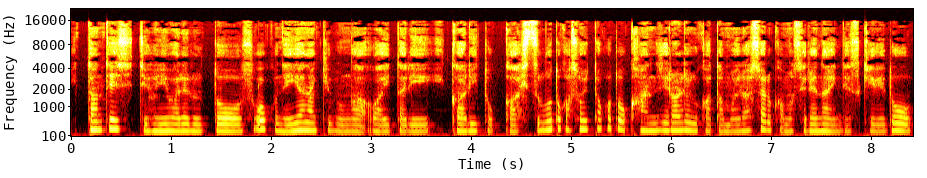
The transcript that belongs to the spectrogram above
一旦停止っていうふうに言われるとすごくね嫌な気分が湧いたり怒りとか失望とかそういったことを感じられる方もいらっしゃるかもしれないんですけれど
